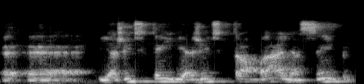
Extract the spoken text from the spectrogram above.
É, é, e a gente tem e a gente trabalha sempre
